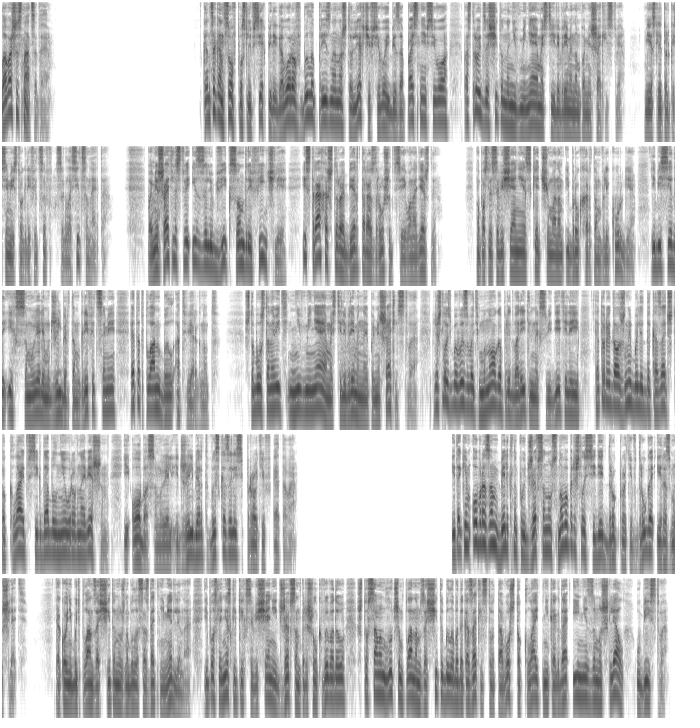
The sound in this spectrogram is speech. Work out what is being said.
Глава 16. В конце концов, после всех переговоров было признано, что легче всего и безопаснее всего построить защиту на невменяемости или временном помешательстве, если только семейство Гриффитсов согласится на это. Помешательстве из-за любви к Сондре Финчли и страха, что Роберта разрушит все его надежды но после совещания с Кетчуманом и Брукхартом в Ликурге и беседы их с Самуэлем и Джильбертом Гриффитсами этот план был отвергнут. Чтобы установить невменяемость или временное помешательство, пришлось бы вызвать много предварительных свидетелей, которые должны были доказать, что Клайд всегда был неуравновешен, и оба, Самуэль и Джильберт, высказались против этого. И таким образом Белькнапу и Джеффсону снова пришлось сидеть друг против друга и размышлять. Какой-нибудь план защиты нужно было создать немедленно, и после нескольких совещаний Джеффсон пришел к выводу, что самым лучшим планом защиты было бы доказательство того, что Клайд никогда и не замышлял убийство.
